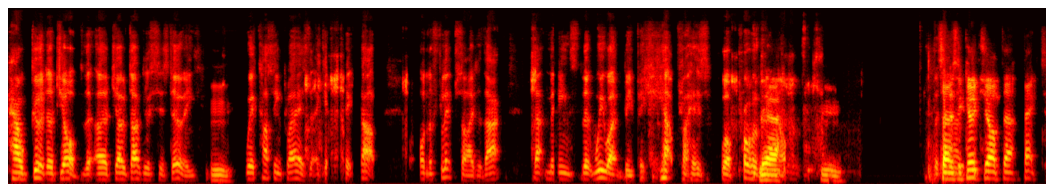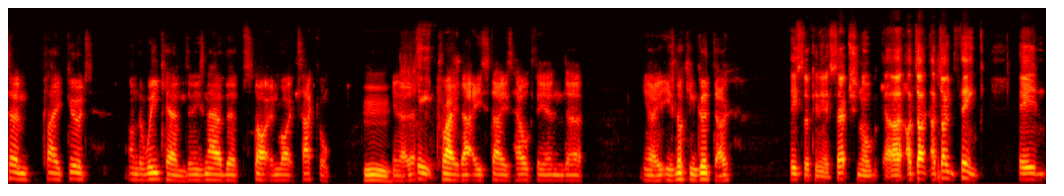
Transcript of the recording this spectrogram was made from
how good a job that uh, Joe Douglas is doing. Mm. We're cutting players that are getting picked up. On the flip side of that, that means that we won't be picking up players. Well, probably Yeah. not. Hmm. But, So it's uh, a good job that Becton played good on the weekend, and he's now the starting right tackle. Mm. You know, let's He- pray that he stays healthy, and uh, you know he's looking good though. he's looking exceptional. Uh, I don't. I don't think in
